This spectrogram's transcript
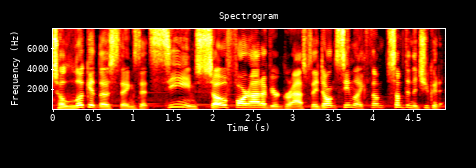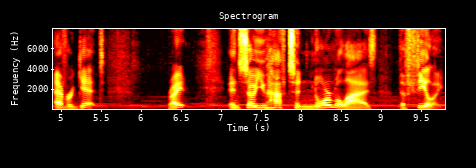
to look at those things that seem so far out of your grasp. They don't seem like th- something that you could ever get, right? And so you have to normalize the feeling.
